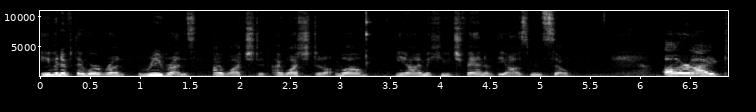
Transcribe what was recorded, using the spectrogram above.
Even if they were run, reruns, I watched it. I watched it. Well, you know, I'm a huge fan of the Osmonds, so. All right.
